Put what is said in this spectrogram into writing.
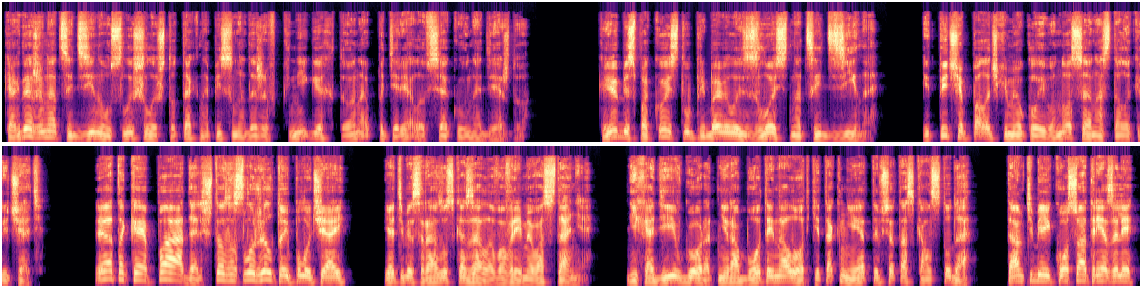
Когда жена Цидзина услышала, что так написано даже в книгах, то она потеряла всякую надежду. К ее беспокойству прибавилась злость на Цидзина. И, тыча палочками около его носа, она стала кричать. «Этакая падаль! Что заслужил, то и получай! Я тебе сразу сказала во время восстания. Не ходи в город, не работай на лодке. Так нет, ты все таскался туда. Там тебе и косу отрезали.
